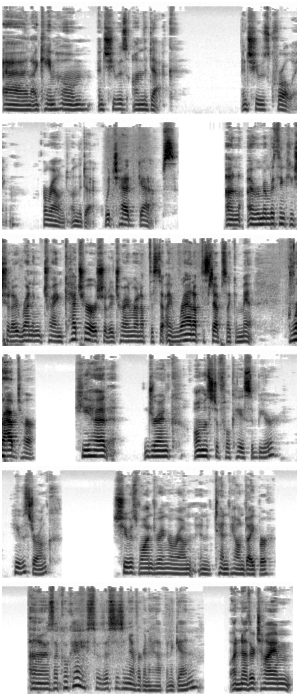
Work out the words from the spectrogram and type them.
And I came home and she was on the deck. And she was crawling around on the deck, which had gaps. And I remember thinking, should I run and try and catch her or should I try and run up the steps? I ran up the steps like a man, grabbed her. He had drank almost a full case of beer. He was drunk. She was wandering around in a 10 pound diaper. And I was like, okay, so this is never going to happen again. Another time,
